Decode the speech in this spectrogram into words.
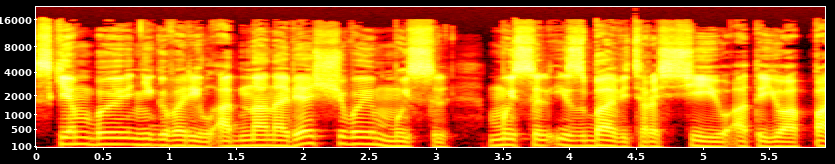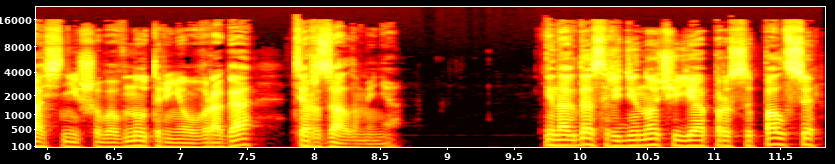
с кем бы ни говорил, одна навязчивая мысль, мысль избавить Россию от ее опаснейшего внутреннего врага, терзала меня. Иногда среди ночи я просыпался,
